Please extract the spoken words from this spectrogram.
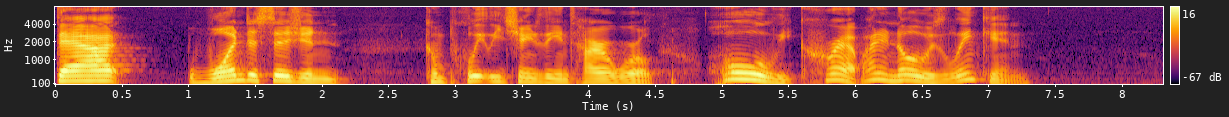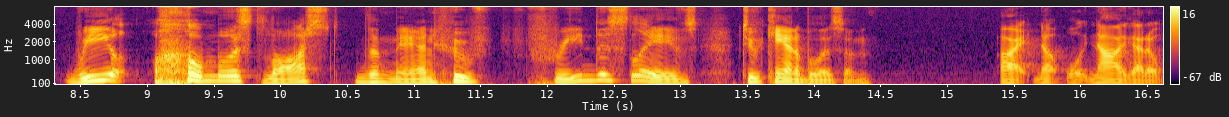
That one decision completely changed the entire world. Holy crap. I didn't know it was Lincoln. We almost lost the man who freed the slaves to cannibalism. All right, no, well now I got to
